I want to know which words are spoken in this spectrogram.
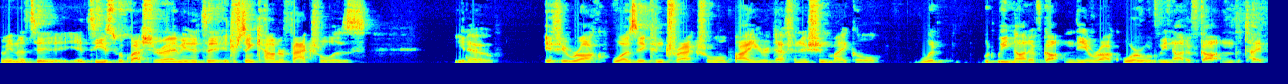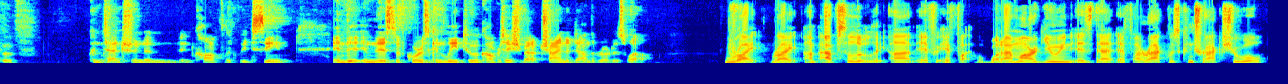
I mean, that's a it's a useful question, right? I mean, it's an interesting counterfactual. Is you know, if Iraq was a contractual, by your definition, Michael, would would we not have gotten the Iraq War? Would we not have gotten the type of contention and, and conflict we'd seen? And, the, and this, of course, can lead to a conversation about China down the road as well. Right, right, um, absolutely. Uh, if if I, what I'm arguing is that if Iraq was contractual,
